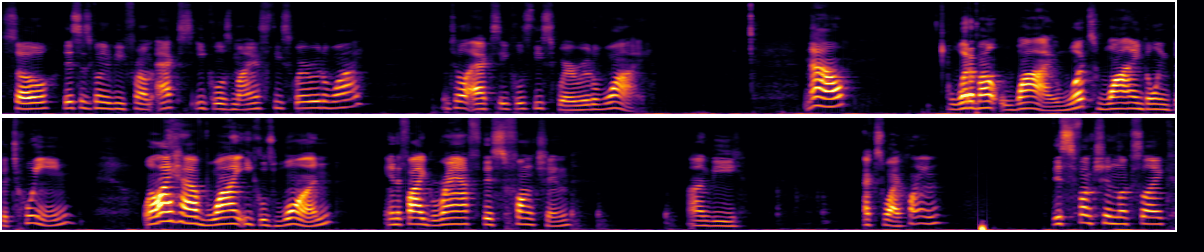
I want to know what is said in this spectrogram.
So this is going to be from x equals minus the square root of y until x equals the square root of y. Now, what about y? What's y going between? Well, I have y equals 1, and if I graph this function on the xy plane, this function looks like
